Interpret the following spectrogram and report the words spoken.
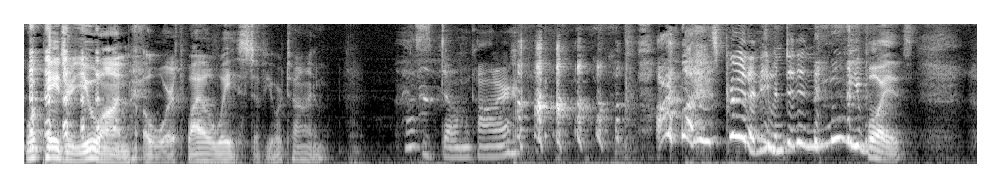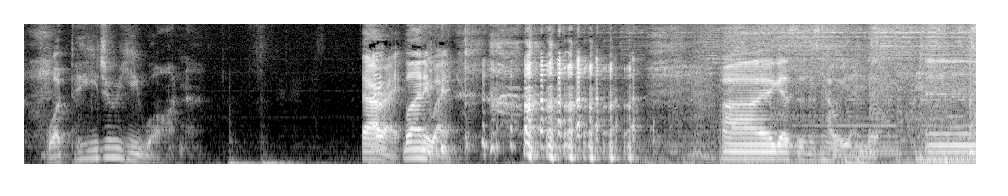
What page are you on? A worthwhile waste of your time. That's dumb, Connor. I thought it was great. I even did it in the movie voice. What page are you on? All right. Well, anyway, uh, I guess this is how we end it. And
